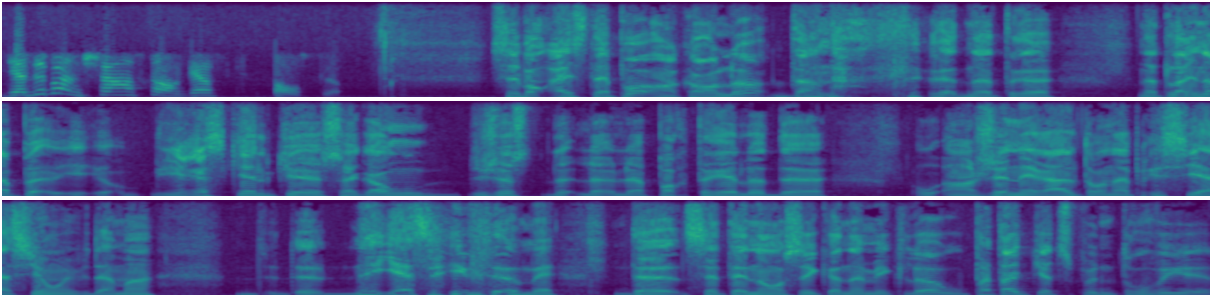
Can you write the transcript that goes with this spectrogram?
il y a de bonnes chances qu'on regarde ce qui se passe là. C'est bon. C'était pas encore là dans notre, notre line-up. Il reste quelques secondes. Juste le, portrait là, de en général, ton appréciation, évidemment, négative, mais de cet énoncé économique-là, ou peut-être que tu peux nous trouver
